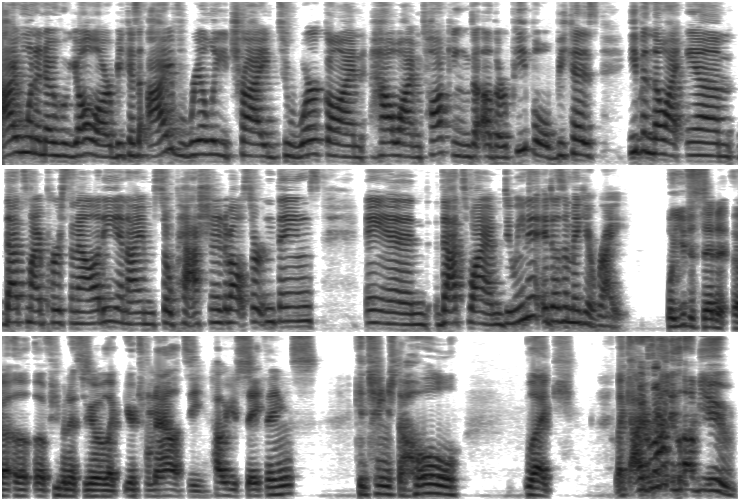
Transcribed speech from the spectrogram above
I want to know who y'all are because I've really tried to work on how I'm talking to other people because even though I am, that's my personality and I'm so passionate about certain things and that's why I'm doing it, it doesn't make it right. well you just said it a, a, a few minutes ago like your tonality how you say things can change the whole like like I Exactly. really love you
